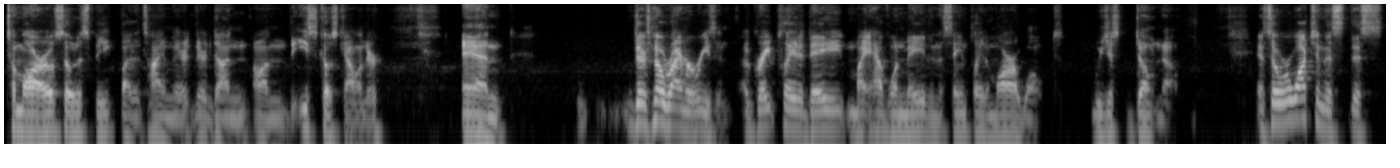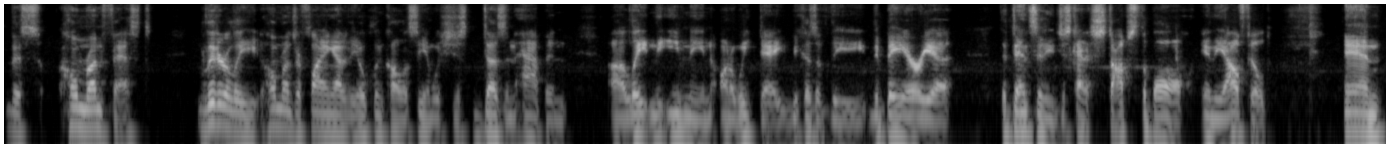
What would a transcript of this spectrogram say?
tomorrow, so to speak, by the time they're they're done on the East Coast calendar. And there's no rhyme or reason. A great play today might have one made, and the same play tomorrow won't. We just don't know. And so we're watching this this this home run fest. Literally, home runs are flying out of the Oakland Coliseum, which just doesn't happen uh, late in the evening on a weekday because of the the Bay Area, the density just kind of stops the ball in the outfield, and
